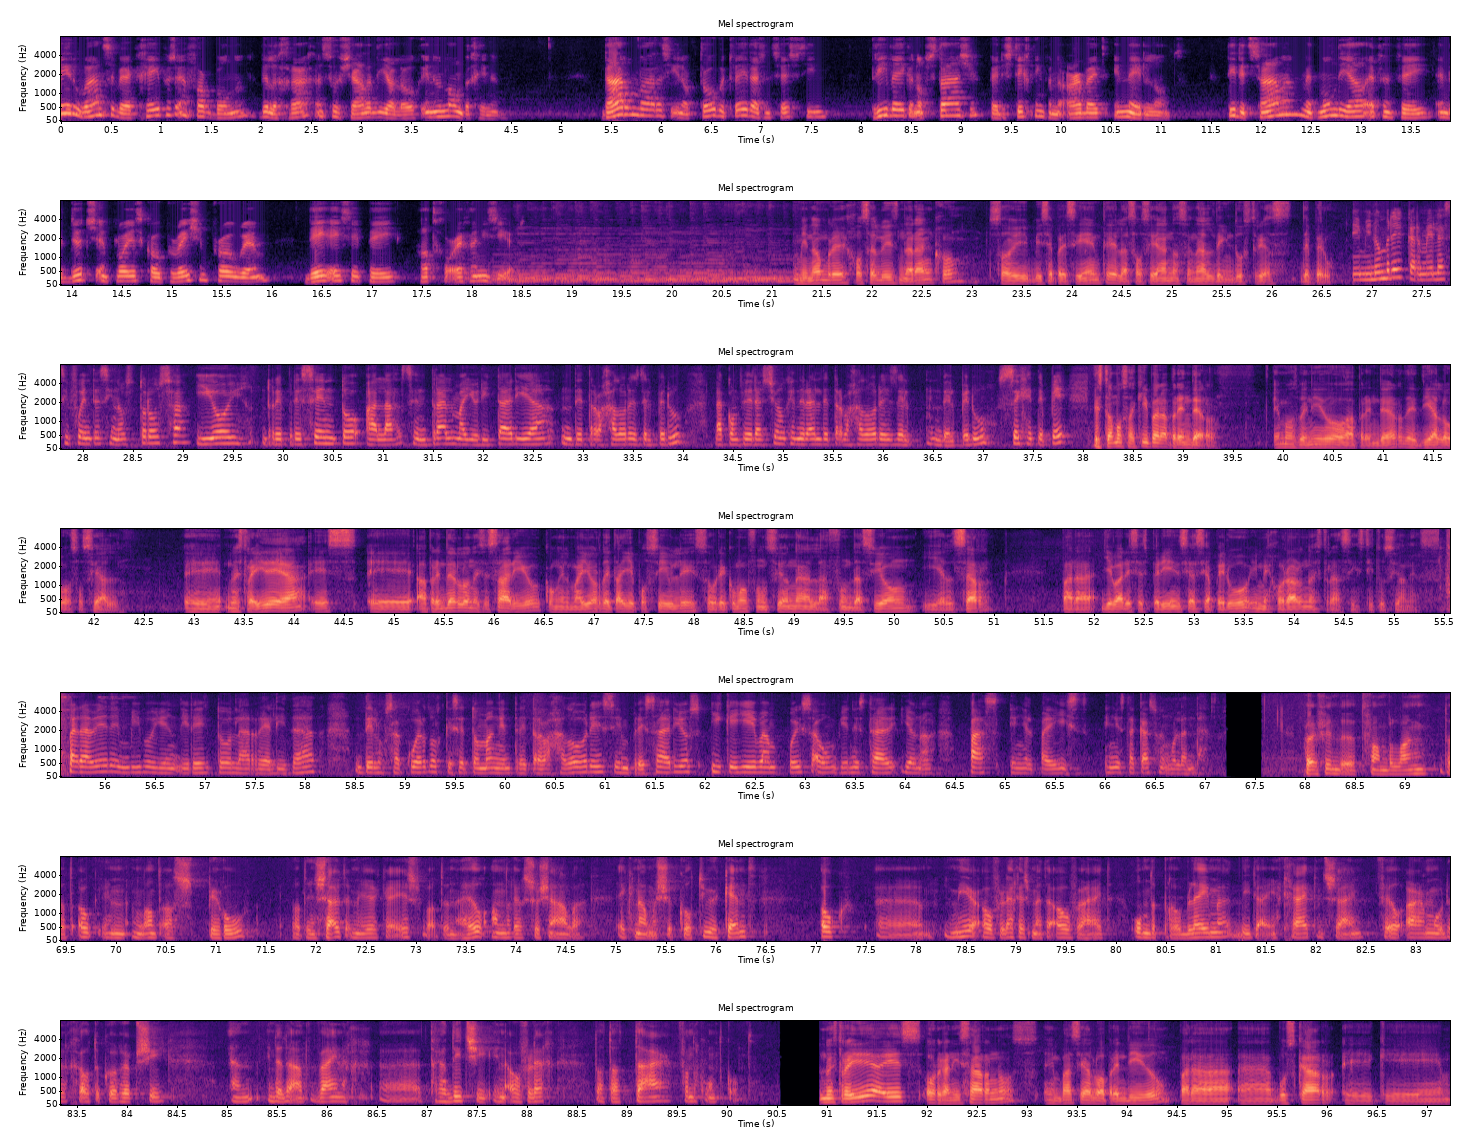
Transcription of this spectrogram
Peruaanse werkgevers en vakbonden willen graag een sociale dialoog in hun land beginnen. Daarom waren ze in oktober 2016 drie weken op stage bij de Stichting van de Arbeid in Nederland, die dit samen met Mondiaal FNV en de Dutch Employers Cooperation Program, DECP, had georganiseerd. Mi nombre es José Luis Naranjo, soy vicepresidente de la Sociedad Nacional de Industrias de Perú. Eh, Mi nombre es Carmela Cifuentes Sinostroza y hoy represento a la Central Mayoritaria de Trabajadores del Perú, la Confederación General de Trabajadores del, del Perú, CGTP. Estamos aquí para aprender. Hemos venido a aprender de diálogo social. Eh, nuestra idea es eh, aprender lo necesario con el mayor detalle posible sobre cómo funciona la fundación y el ser para llevar esa experiencia hacia Perú y mejorar nuestras instituciones. para ver en vivo y en directo la realidad de los acuerdos que se toman entre trabajadores y empresarios y que llevan pues a un bienestar y a una paz en el país, en este caso en Holanda. Wij vinden het van belang dat ook in een land als Peru, wat in Zuid-Amerika is, wat een heel andere sociale economische cultuur kent, ook eh, meer overleg is met de overheid om de problemen die daar ingrijpend zijn, veel armoede, grote corruptie en inderdaad weinig eh, traditie in overleg, dat dat daar van de grond komt. Nuestra idea es organizarnos en base a lo aprendido para ah, buscar eh, que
